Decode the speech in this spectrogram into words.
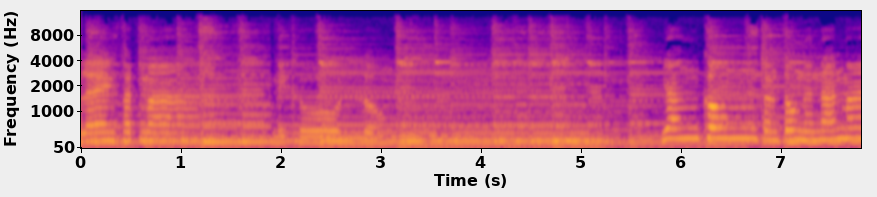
แรงพัดมาไม่โค่นลง ยังคงตั้งตรงนานนานมา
